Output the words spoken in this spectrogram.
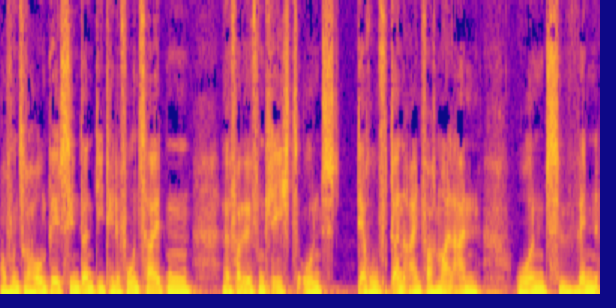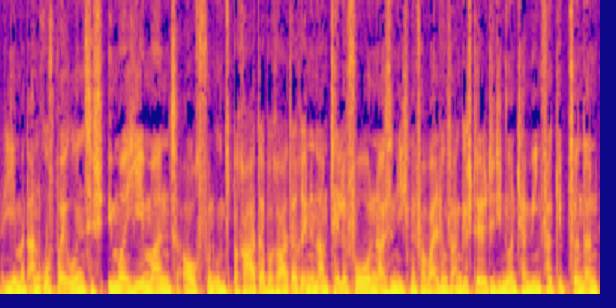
Auf unserer Homepage sind dann die Telefonzeiten äh, veröffentlicht und der ruft dann einfach mal an. Und wenn jemand anruft bei uns, ist immer jemand, auch von uns Berater, Beraterinnen am Telefon, also nicht eine Verwaltungsangestellte, die nur einen Termin vergibt, sondern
